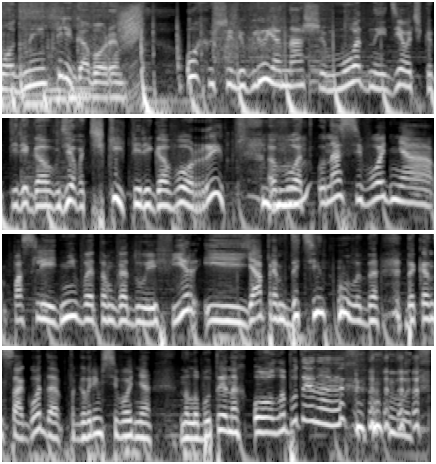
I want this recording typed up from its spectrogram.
Модные переговоры. Ох уж и люблю я наши модные девочка перегов... девочки переговоры. Mm-hmm. Вот у нас сегодня последний в этом году эфир, и я прям дотянула до, до конца года. Поговорим сегодня на лабутенах о лабутенах.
